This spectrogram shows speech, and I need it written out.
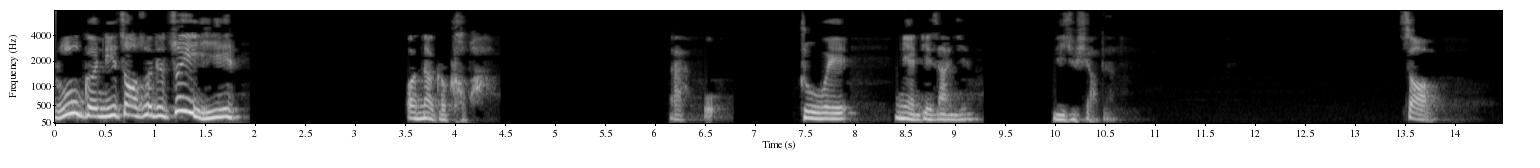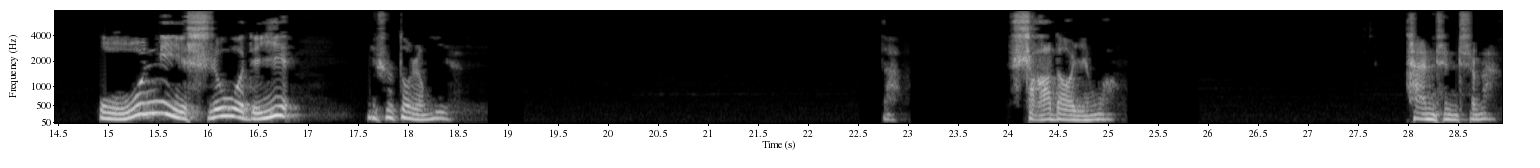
如果你造作的罪业，哦，那个可怕！啊，我诸位念地藏经，你就晓得了。造无逆食物的业，你说多容易啊？杀盗淫妄、贪嗔痴慢，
